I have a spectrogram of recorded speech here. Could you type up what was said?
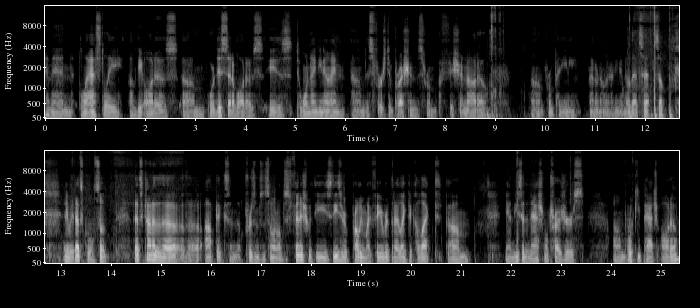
And then lastly of the autos, um, or this set of autos, is to 199 um, this First Impressions from Aficionado um, from Panini. I don't know. I don't even know that set. So anyway, that's cool. So that's kind of the, the optics and the Prizms and so on. I'll just finish with these. These are probably my favorite that I like to collect. Um, and these are the National Treasures um, Rookie Patch Auto.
